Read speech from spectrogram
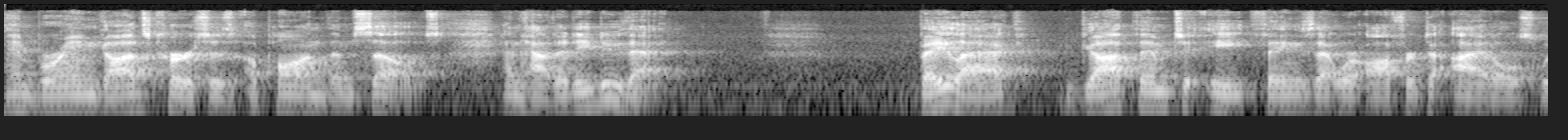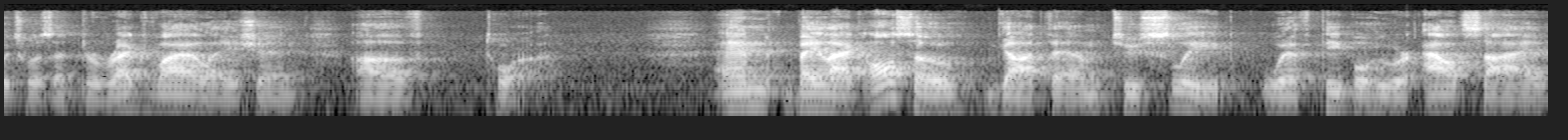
and bring God's curses upon themselves. And how did he do that? Balak got them to eat things that were offered to idols, which was a direct violation of Torah. And Balak also got them to sleep with people who were outside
